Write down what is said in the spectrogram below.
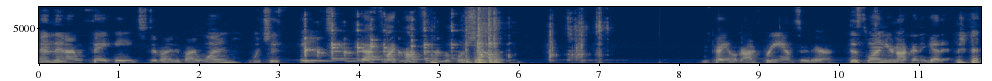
And then I would say 8 divided by 1, which is 8. That's my constant of proportionality. Okay, I got a free answer there. This one, you're not going to get it.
